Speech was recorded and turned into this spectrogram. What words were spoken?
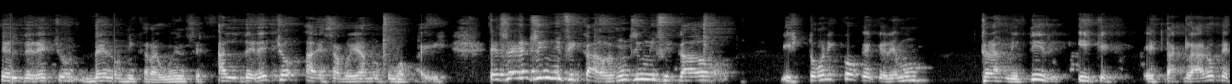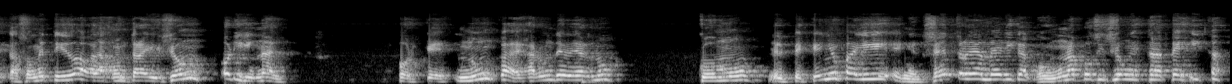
el derecho de los nicaragüenses, al derecho a desarrollarnos como país. Ese es el significado, es un significado histórico que queremos transmitir y que está claro que está sometido a la contradicción original, porque nunca dejaron de vernos como el pequeño país en el centro de América con una posición estratégica,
